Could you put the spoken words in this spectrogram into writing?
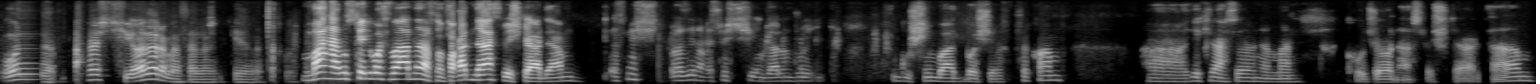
اون اپش چیا داره مثلا من هنوز خیلی باش ور نرفتم. فقط نصبش کردم. اسمش بازیرم اسمش چی؟ اینجا الان روی گوشیم باید باشه. فکر کنم یک لحظه ببینم من کجا نصبش کردم.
